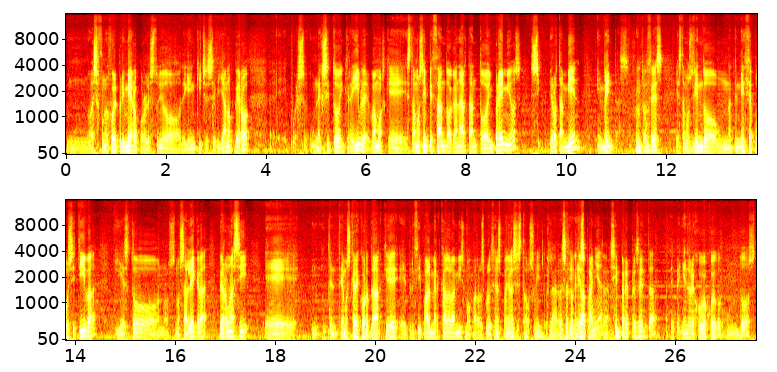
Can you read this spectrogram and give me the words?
mm, no, no fue el primero por el estudio de Game Kitchen sevillano pero pues un éxito increíble. Vamos, que estamos empezando a ganar tanto en premios, sí, pero también en ventas. Entonces, estamos viendo una tendencia positiva y esto nos, nos alegra, pero aún así eh, tenemos que recordar que el principal mercado ahora mismo para las producciones españolas es Estados Unidos. Claro, eso es lo que te España siempre representa, dependiendo del juego de juego, un 2,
